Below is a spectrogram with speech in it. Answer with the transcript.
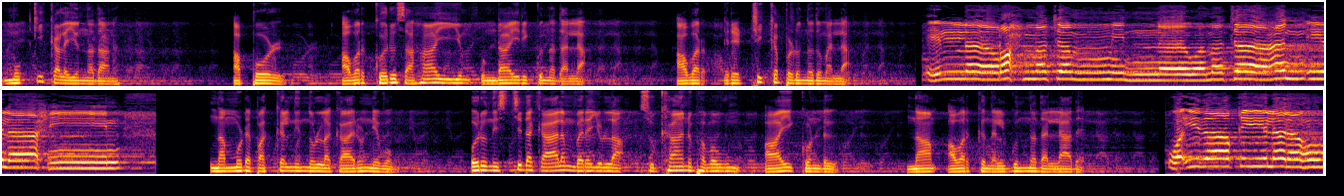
മുക്കിക്കളയുന്നതാണ്. അപ്പോൾ അവർക്കൊരു സഹായിയും ഉണ്ടായിരിക്കുന്നതല്ല. അവർ രക്ഷിക്കപ്പെടുന്നതുമല്ല. إلا رحمة منا ومتاعا إلى حين നമ്മുടെ പക്കൽ നിന്നുള്ള കാരുണ്യവും ഒരു നിശ്ചിത കാലം വരെയുള്ള സുഖാനുഭവവും ആയിക്കൊണ്ട് നാം അവർക്ക് നൽകുന്നതല്ലാതെ وإذا قيل لهم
